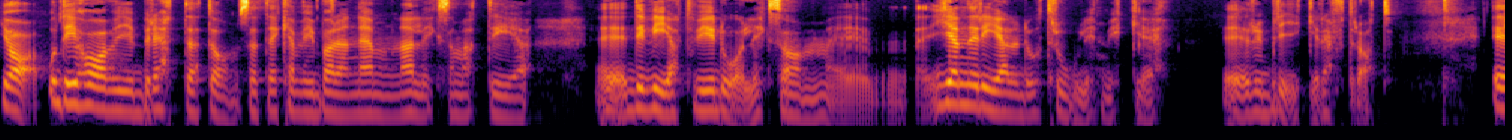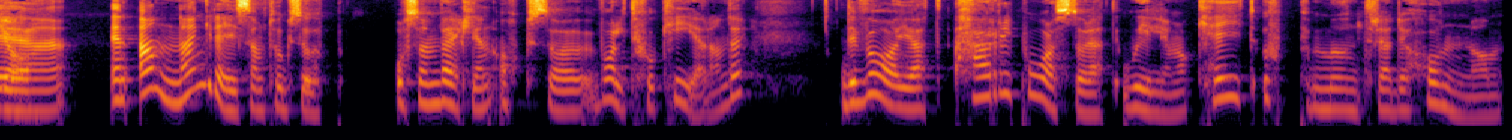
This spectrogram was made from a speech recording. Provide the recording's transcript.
Ja, och det har vi ju berättat om, så att det kan vi bara nämna liksom att det, eh, det vet vi ju då liksom eh, genererade otroligt mycket eh, rubriker efteråt. Ja. En annan grej som togs upp och som verkligen också var lite chockerande, det var ju att Harry påstår att William och Kate uppmuntrade honom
